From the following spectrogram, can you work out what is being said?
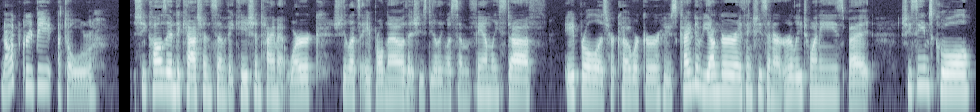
Not creepy at all. She calls in to cash in some vacation time at work. She lets April know that she's dealing with some family stuff. April is her coworker who's kind of younger. I think she's in her early 20s, but she seems cool.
